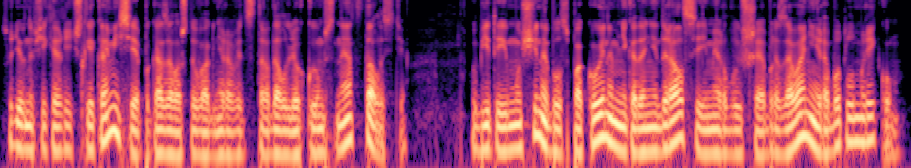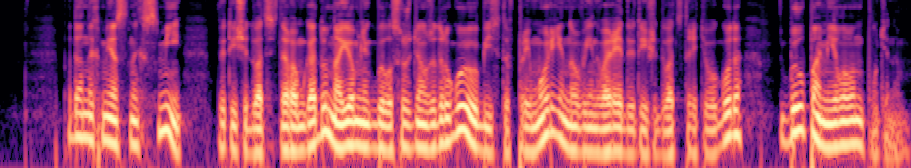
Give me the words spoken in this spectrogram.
Судебно-психиатрическая комиссия показала, что Вагнеровец страдал легкой умственной отсталостью. Убитый мужчина был спокойным, никогда не дрался, имел высшее образование и работал моряком. По данным местных СМИ, в 2022 году наемник был осужден за другое убийство в Приморье, но в январе 2023 года был помилован Путиным.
